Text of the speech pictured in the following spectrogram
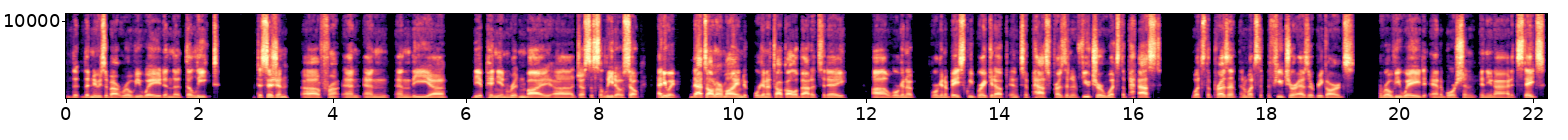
the, the news about Roe v. Wade and the the leaked decision uh, from and and and the uh, the opinion written by uh, Justice Alito. So anyway, that's on our mind. We're going to talk all about it today. Uh, we're going to we're going to basically break it up into past, present, and future. What's the past? What's the present? And what's the future as it regards Roe v. Wade and abortion in the United States?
